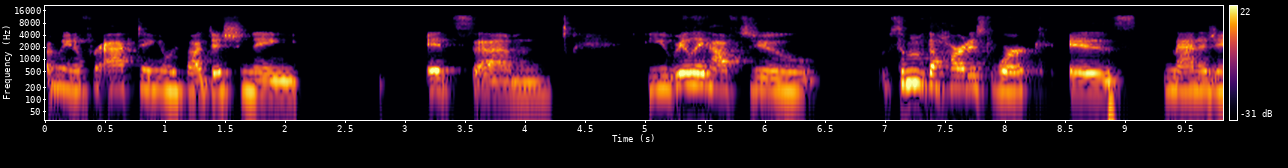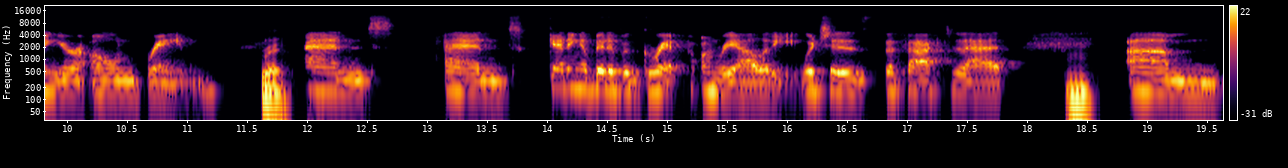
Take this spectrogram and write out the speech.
i mean for acting and with auditioning it's um you really have to some of the hardest work is managing your own brain right and and getting a bit of a grip on reality which is the fact that mm. um,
